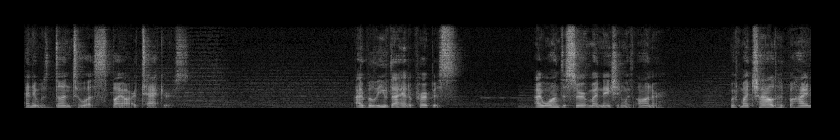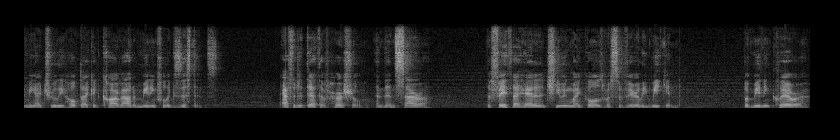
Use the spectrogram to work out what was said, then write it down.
and it was done to us by our attackers. I believed I had a purpose. I wanted to serve my nation with honor. With my childhood behind me, I truly hoped I could carve out a meaningful existence. After the death of Herschel and then Sarah, the faith I had in achieving my goals was severely weakened. But meeting Clara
